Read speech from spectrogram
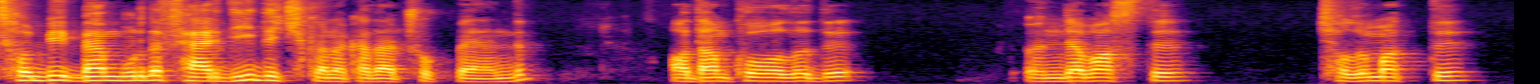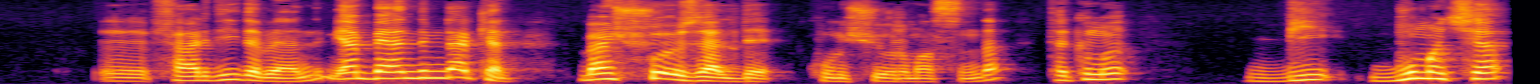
tabii ben burada Ferdi'yi de çıkana kadar çok beğendim. Adam kovaladı, önde bastı, çalım attı. E, Ferdi'yi de beğendim. Yani beğendim derken ben şu özelde konuşuyorum aslında. Takımı bir bu maça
